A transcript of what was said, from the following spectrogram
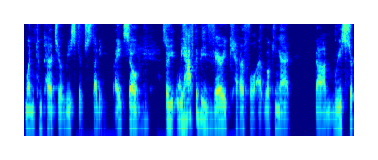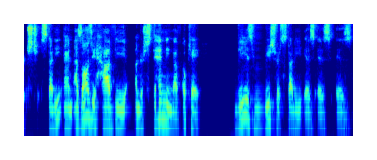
when compared to a research study right so Mhm. so we have to be very careful at looking at um, research study. And as long as you have the understanding of okay these research study is is is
